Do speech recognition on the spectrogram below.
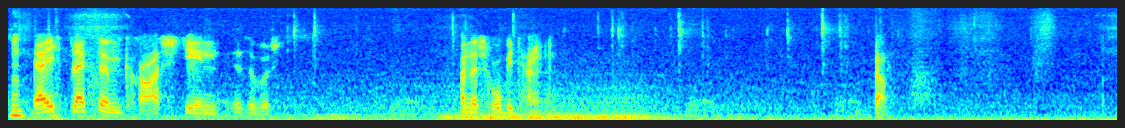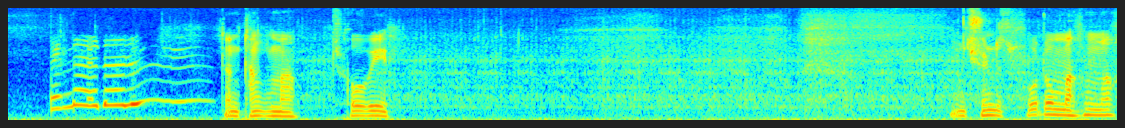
Hm. Ja, ich bleib da im Gras stehen. Ist ja Kann der Schrobi tanken. Ja. Dann tanken wir. Schrobi. Ein schönes Foto machen noch.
